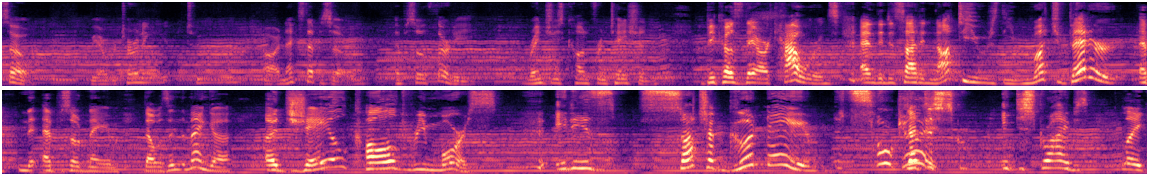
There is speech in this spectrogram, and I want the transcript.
So we are returning to our next episode, episode 30, Renji's confrontation, because they are cowards and they decided not to use the much better ep- episode name that was in the manga, A Jail Called Remorse. It is such a good name It's so good. that it describes like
